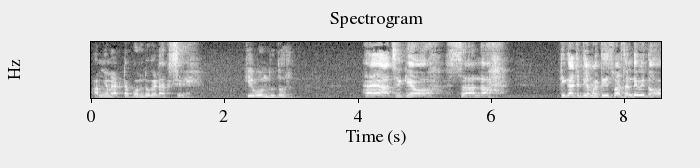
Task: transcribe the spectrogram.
আমি আমার একটা বন্ধুকে ডাকছি। কে বন্ধু তোর? হ্যাঁ আছে কেউ। সালা। ঠিক আছে তুই আমাকে তিরিশ পার্সেন্ট দিবি তো?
